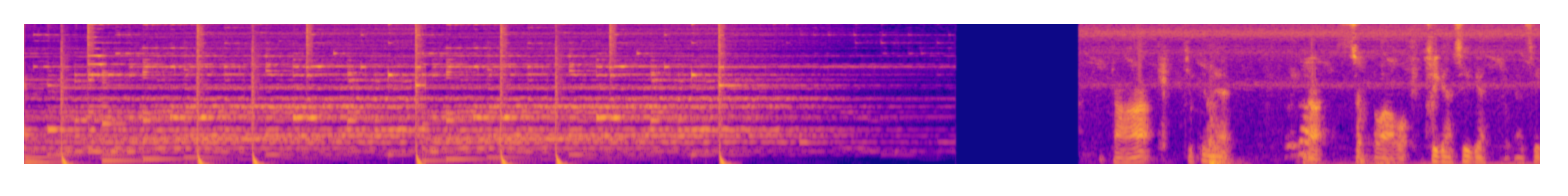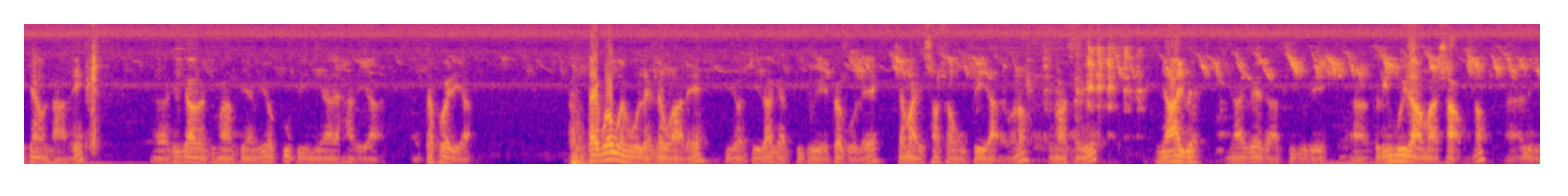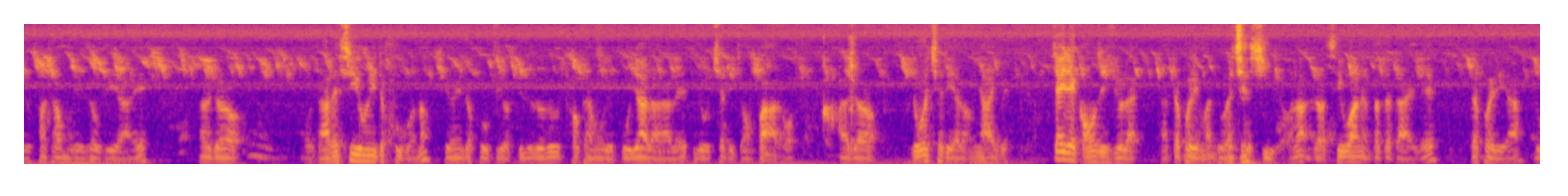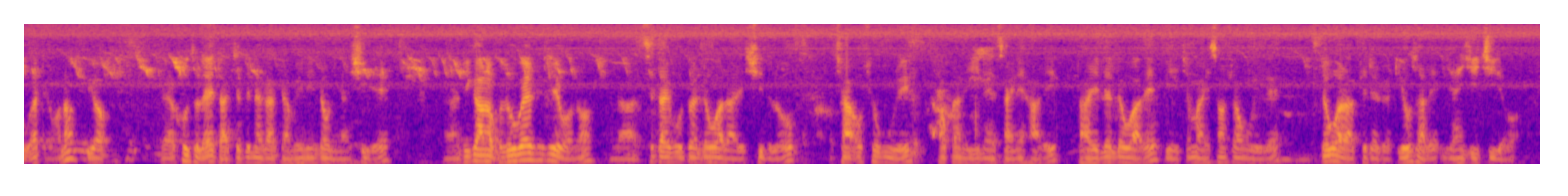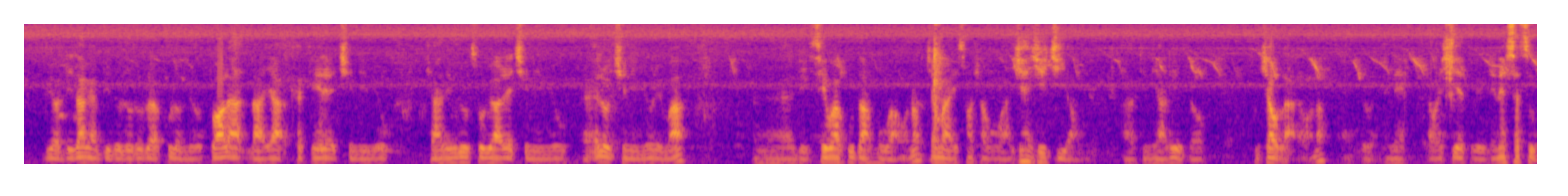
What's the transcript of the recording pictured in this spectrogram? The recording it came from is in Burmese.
ဒါက chicken နဲ့ဒါဆက်သွားပေါ့ chicken chicken chicken ကိုလာတယ်အဓိကတော့ဒီမှာပြန်ပြီးတော့ကုပြီးနေရတဲ့ဟာတွေကတပ်ဖွဲ့တွေကတိုက်ပွဲဝင်ဖို့လည်းလုပ်ရတယ်ပြီးတော့ဒေသခံပြည်သူတွေအတွက်ကိုလည်းကျန်းမာရေးဆောင်ရှောက်မှုပေးရတယ်ပေါ့နော်ဒီမှာဆိုရင်အများကြီးပဲအများကြီးပဲဒါပြည်သူတွေအဲကလေးမွေးတာမှဆောက်နော်အဲအဲ့လိုမျိုးဆောင်ရှောက်မှုတွေလုပ်ပေးရတယ်အဲတော့ဟိုဒါလည်းစီယုံရေးတစ်ခုပေါ့နော်စီယုံရေးတစ်ခုပြီးတော့ပြည်သူလူထုထောက်ခံမှုတွေပိုရလာတာလည်းဒီလိုအချက်တွေကြောင့်ပါတော့အဲဒါကြောင့်လိုအပ်ချက်တွေကတော့အများကြီးပဲကြိုက်တဲ့ခေါင်းစဉ်ရွတ်လိုက်ဒါတက်ဖွဲ့တွေမှာလိုအပ်ချက်ရှိတယ်ပေါ့နော်အဲ့တော့စေဝါနဲ့ပတ်သက်တာတွေလည်းတက်ဖွဲ့တွေကလိုအပ်တယ်ပေါ့နော်ပြီးတော့အဲအခုဆိုလည်းဒါချက်တင်ကကမ်ပိန်းလေးလုပ်နေတာရှိတယ်အဲအဓိကတော့ဘလို့ပဲဖြစ်ဖြစ်ပေါ့နော်ဒါစစ်တိုက်ဖို့အတွက်လုပ်ရတာတွေရှိသလို အခြားအုပ်ချုပ်မှုတွေထောက်ပံ့ရေးနဲ့ဆိုင်တဲ့ဟာတွေဒါတွေလည်းလုပ်ရတယ်ပြီးရင်ကျမကြီးစောင့်ရှောက်မှုတွေလည်းလုပ်ရတာဖြစ်တဲ့အတွက်ဒီဥစ္စာလည်းအရင်ရေးကြည့်တယ်ပေါ့ပြီးတော့ဒေသခံပြည်သူလူထုတွေအခုလိုမျိုးသွားလာလာရခက်ခဲတဲ့အခြေအနေမျိုးဂျာဒီလိုဆိုရတဲ့အခြေအနေမျိုးအဲအဲ့လိုအခြေအနေမျိုးတွေမှာအဲဒီစေဝါကုသမှုပါပေါ့နော်ကျန်းမာရေးဆောင်ရှောက်မှုကအရင်ရေးကြည့်အောင်အဲဒီနေရာလေးကိုတော့ရောက်လာတယ်ပေါ့နော်အဲဒီလိုနည်းနည်းတော့ရှိရတဲ့နည်းနည်းဆက်စု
